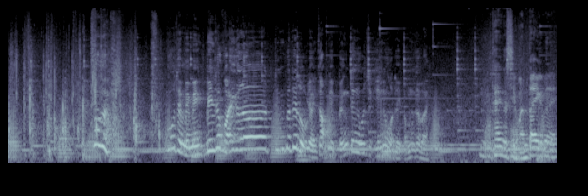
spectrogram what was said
喂，我哋明明變咗鬼㗎啦，點解啲路人甲乙丙丁好似見到我哋咁嘅喂？冇聽個時運低嘅咩？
